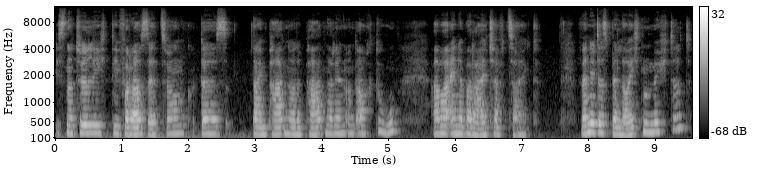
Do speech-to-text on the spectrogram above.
Ist natürlich die Voraussetzung, dass dein Partner oder Partnerin und auch du aber eine Bereitschaft zeigt. Wenn ihr das beleuchten möchtet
